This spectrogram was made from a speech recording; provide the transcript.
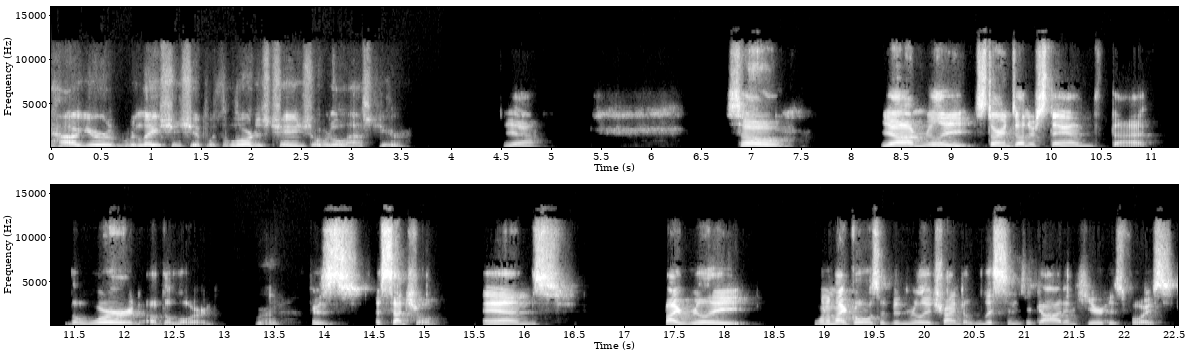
how your relationship with the Lord has changed over the last year. Yeah. So, yeah, I'm really starting to understand that the word of the Lord right. is essential. And by really, one of my goals have been really trying to listen to God and hear his voice.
